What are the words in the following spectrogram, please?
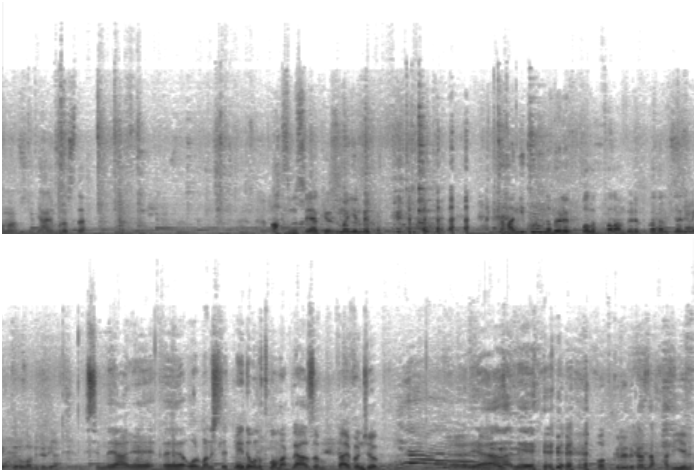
Ama yani burası da... Ağzımı suya akıyor, zıma girme. Ya Hangi kurumda böyle balık falan böyle bu kadar güzel yemekler olabilir ya? Şimdi yani e, orman işletmeyi de unutmamak lazım. Tayfuncuğum. E, yani. Pot kırıyorduk az daha. Hadi yiyelim.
